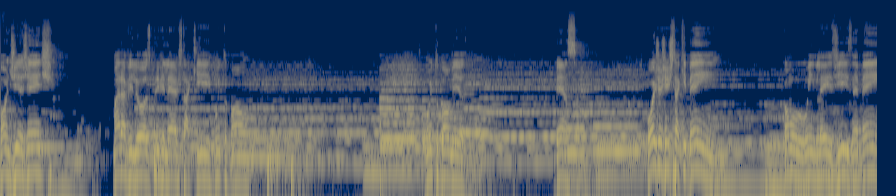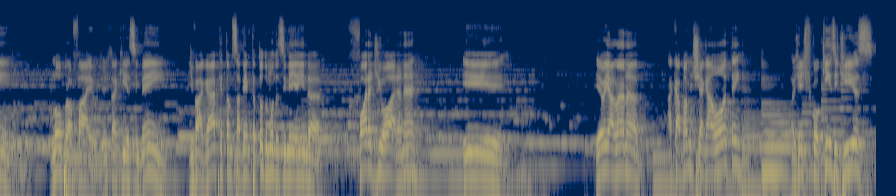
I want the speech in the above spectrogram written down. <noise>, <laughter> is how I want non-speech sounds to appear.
Bom dia, gente. Maravilhoso, privilégio estar aqui, muito bom. Muito bom mesmo. Benção. Hoje a gente está aqui bem, como o inglês diz, né? Bem low profile. A gente está aqui assim, bem devagar, porque estamos sabendo que está todo mundo assim meio ainda fora de hora, né? E eu e a Lana acabamos de chegar ontem. A gente ficou 15 dias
